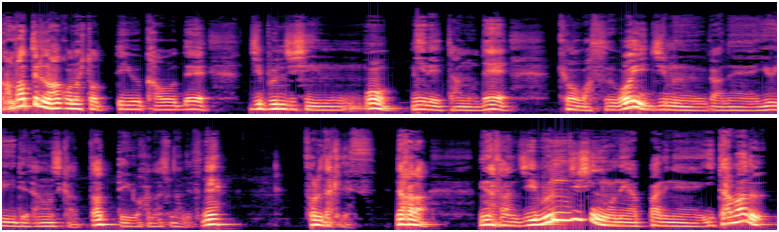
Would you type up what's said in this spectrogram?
頑張ってるな、この人っていう顔で、自分自身を見れたので、今日はすごいジムがね、有意義で楽しかったっていう話なんですね。それだけです。だから、皆さん自分自身をね、やっぱりね、いたわる。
